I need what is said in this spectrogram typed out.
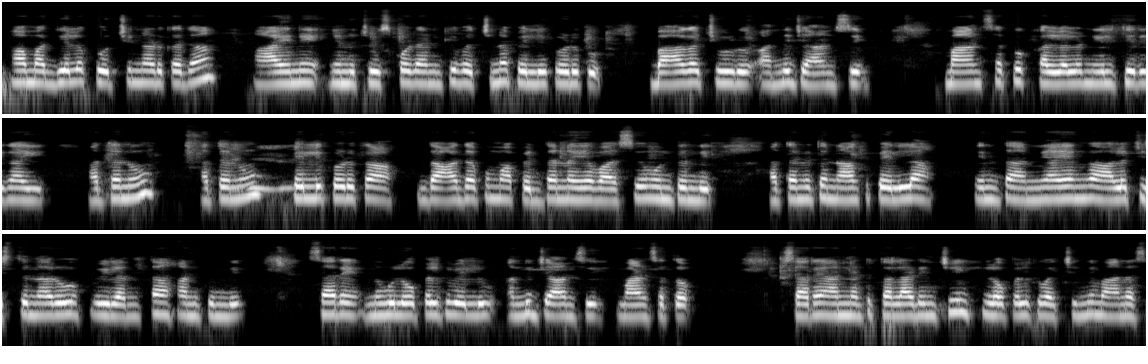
ఆ మధ్యలో కూర్చున్నాడు కదా ఆయనే నిన్ను చూసుకోవడానికి వచ్చిన పెళ్ళి కొడుకు. బాగా చూడు అంది ఝాన్సీ. మానసకు కళ్ళలో నీళ్ళు తిరిగాయి. అతను అతను పెళ్ళి కొడుక? దాదాపు మా పెద్దన్నయ్య వాసి ఉంటుంది. అతనితో నాకు పెళ్ళ? ఎంత అన్యాయంగా ఆలోచిస్తున్నారు వీళ్ళంతా అనుకుంది. సరే నువ్వు లోపలికి వెళ్ళు అంది ఝాన్సీ మానసతో. సరే అన్నట్టు తలాడించి లోపలికి వచ్చింది మానస.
